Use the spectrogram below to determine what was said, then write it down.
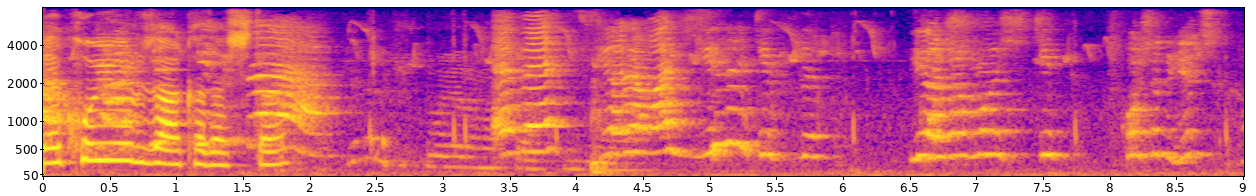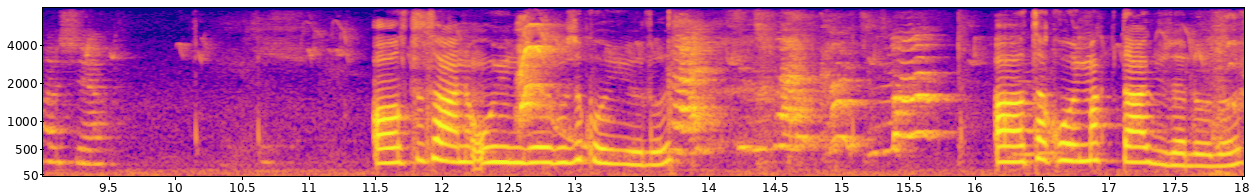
Ve koyuyoruz arkadaşlar. Evet. Yaramaz yine çıktı. Yaramaz çıktı. Koş hadi geç karşıya. 6 tane oyuncağımızı koyuyoruz. Alta koymak daha güzel olur.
